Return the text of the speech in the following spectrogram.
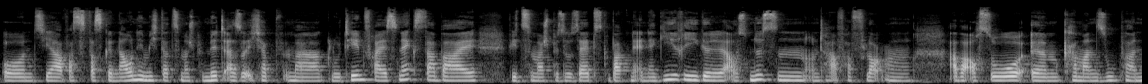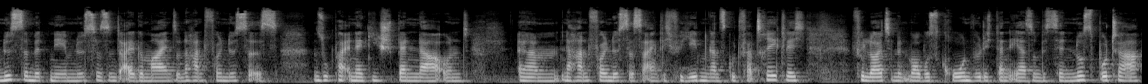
Und ja, was, was genau nehme ich da zum Beispiel mit? Also ich habe immer glutenfreie Snacks dabei, wie zum Beispiel so selbstgebackene Energieriegel aus Nüssen und Haferflocken. Aber auch so ähm, kann man super Nüsse mitnehmen. Nüsse sind allgemein, so eine Handvoll Nüsse ist ein super Energiespender und ähm, eine Handvoll Nüsse ist eigentlich für jeden ganz gut verträglich. Für Leute mit Morbus Crohn würde ich dann eher so ein bisschen Nussbutter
